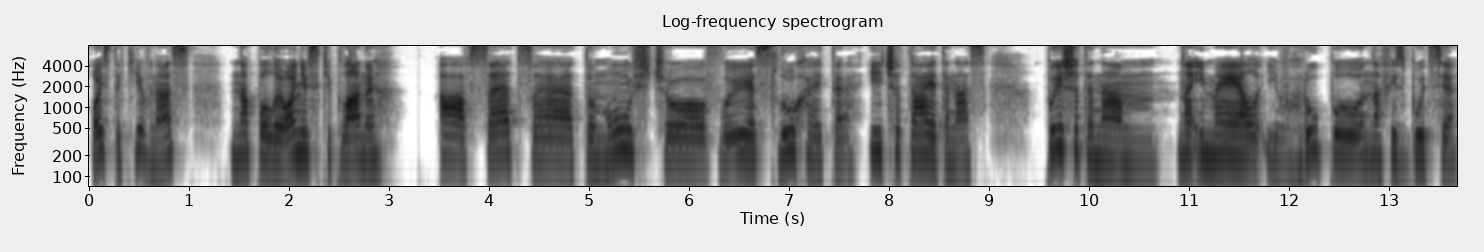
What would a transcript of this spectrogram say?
Ось такі в нас наполеонівські плани. А все це тому, що ви слухаєте і читаєте нас, пишете нам на імейл і в групу на Фейсбуці.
